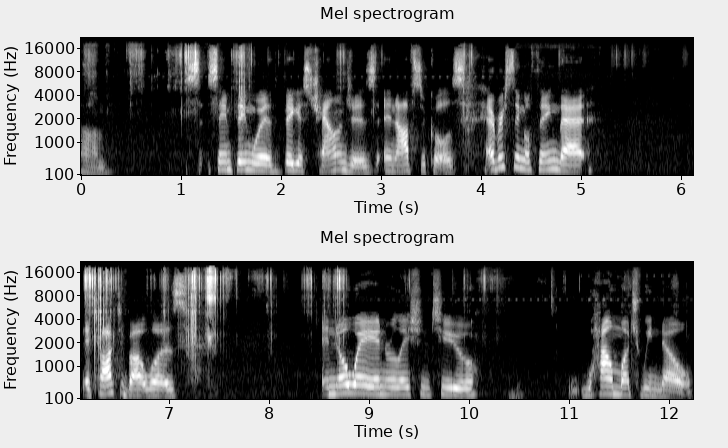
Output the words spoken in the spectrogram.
Um, same thing with biggest challenges and obstacles. Every single thing that they talked about was in no way in relation to how much we know.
